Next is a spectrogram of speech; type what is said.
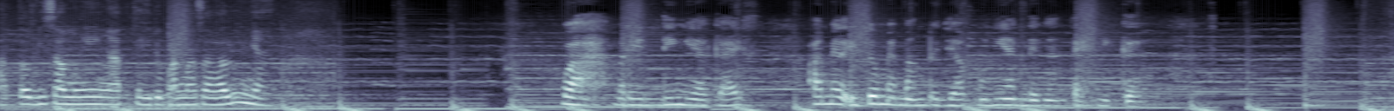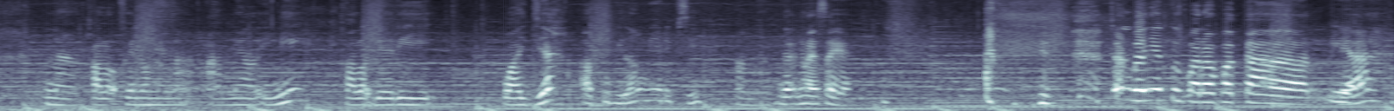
atau bisa mengingat kehidupan masa lalunya. Wah merinding ya guys Amel itu memang dejapunian dengan teknik. Nah, kalau fenomena Amel ini, kalau dari wajah, aku bilang mirip sih Amel. Nggak ngerasa ya? kan banyak tuh para pakar, ya. ya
